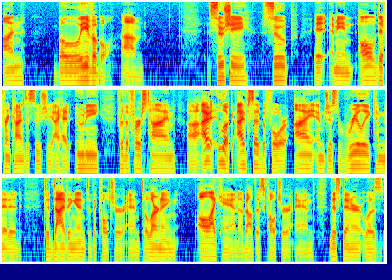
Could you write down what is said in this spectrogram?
unbelievable. Um, sushi, soup. It, I mean, all different kinds of sushi. I had uni for the first time. Uh, I look. I've said before. I am just really committed to diving into the culture and to learning all I can about this culture. And this dinner was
